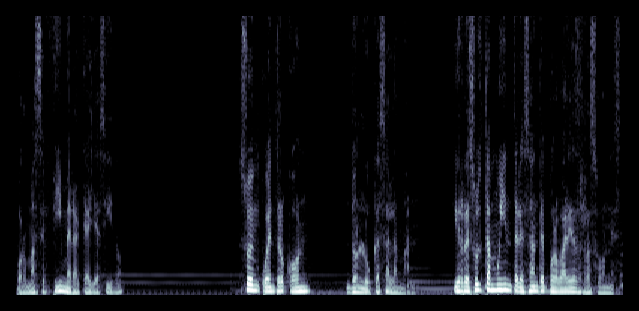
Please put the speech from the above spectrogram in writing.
por más efímera que haya sido, su encuentro con don Lucas Alamán y resulta muy interesante por varias razones.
